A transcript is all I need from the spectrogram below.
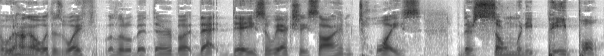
We hung out with his wife a little bit there, but that day, so we actually saw him twice. There's so many people.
